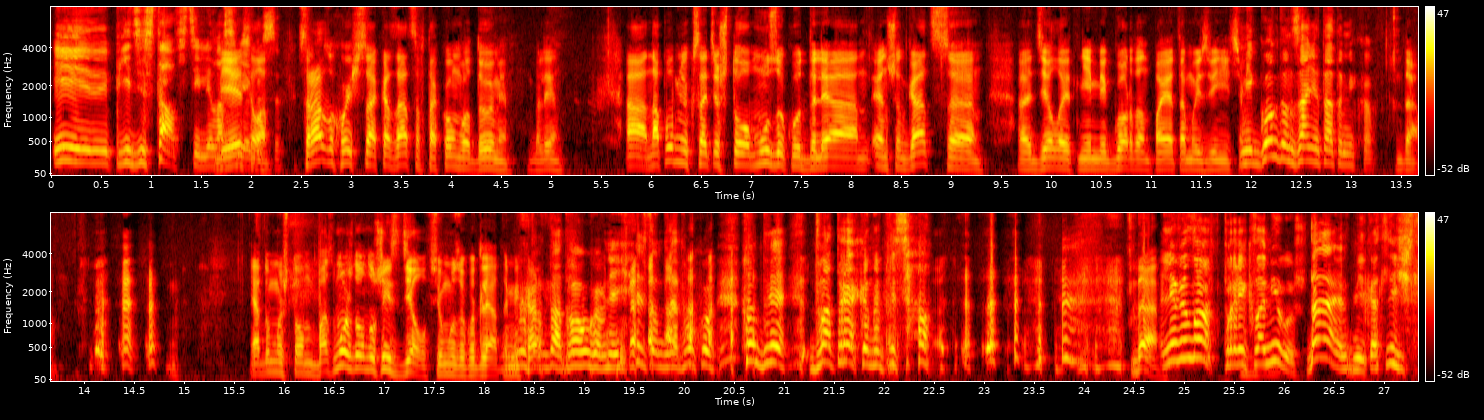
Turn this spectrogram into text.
И пьедестал в стиле Лас-Вегаса. Сразу хочется оказаться в таком вот доме. Блин. А, напомню, кстати, что музыку для Ancient Gods э, делает не Мик Гордон, поэтому извините. Мик Гордон занят Atomic Heart. Да. Я думаю, что он, возможно, он уже сделал всю музыку для Atomic ну, Heart. да, два уровня есть, он для двух Он две, два трека написал. Да. Левелорд прорекламируешь? Да, Мик, отлично.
